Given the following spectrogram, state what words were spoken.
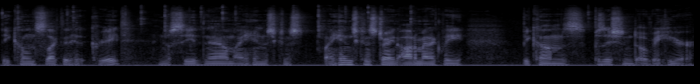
the cone selected, hit create, you'll see now my hinge, my hinge constraint automatically becomes positioned over here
